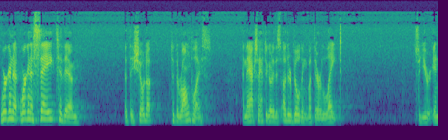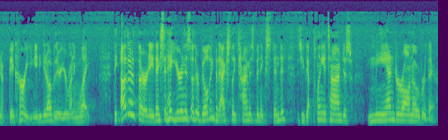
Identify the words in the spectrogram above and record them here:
we're going to we're gonna say to them that they showed up to the wrong place and they actually have to go to this other building, but they're late. So you're in a big hurry. You need to get over there. You're running late. The other 30, they said, hey, you're in this other building, but actually time has been extended. So you've got plenty of time. Just meander on over there.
